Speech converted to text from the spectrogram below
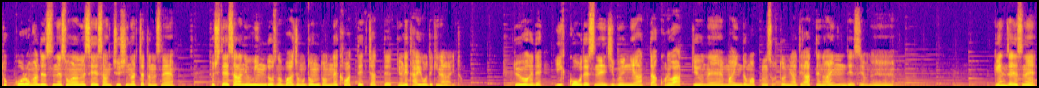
ところがですね、そのね、生産中止になっちゃったんですね。そしてさらに Windows のバージョンもどんどんね、変わっていっちゃってっていうんで対応できないと。というわけで、以降ですね、自分に合ったこれはっていうね、マインドマップのソフトには出会ってないんですよね。現在ですね、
